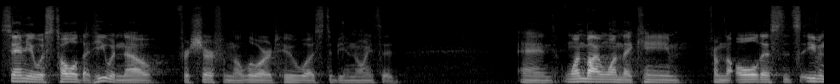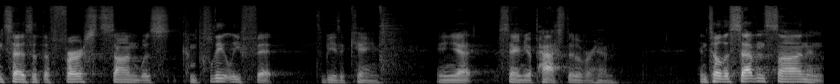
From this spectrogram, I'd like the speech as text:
Samuel was told that he would know for sure from the Lord who was to be anointed. And one by one, they came from the oldest. It even says that the first son was completely fit to be the king. And yet, Samuel passed over him. Until the seventh son, and,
